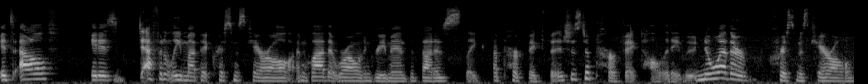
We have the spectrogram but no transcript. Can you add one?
It's Elf. It is definitely Muppet Christmas Carol. I'm glad that we're all in agreement that that is like a perfect. It's just a perfect holiday movie. No other Christmas Carol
